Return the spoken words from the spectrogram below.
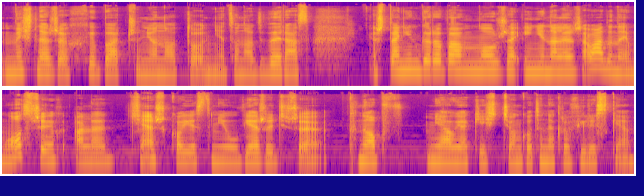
myślę, że chyba czyniono to nieco nad wyraz. Steiningerowa może i nie należała do najmłodszych, ale ciężko jest mi uwierzyć, że Knopf miał jakieś ciągoty nekrofilskie.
